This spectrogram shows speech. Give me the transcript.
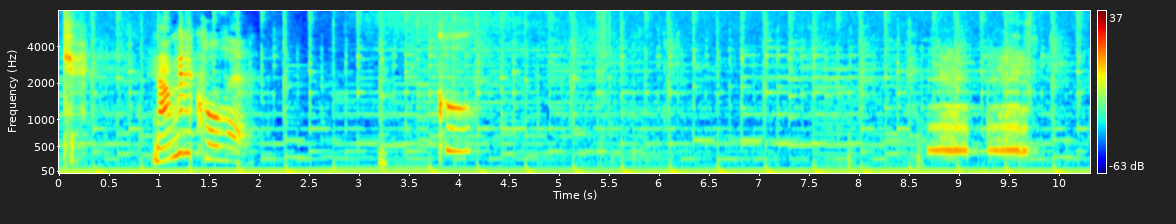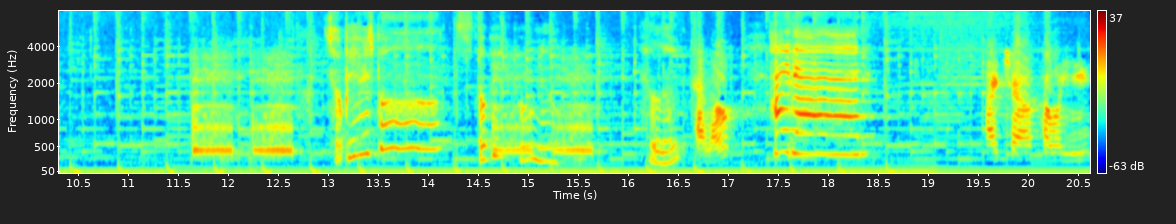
Okay. Now I'm gonna call him. So be response. Okay. Oh no. Hello. Hello? Hi, Dad. Hi, Charles. How are you?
